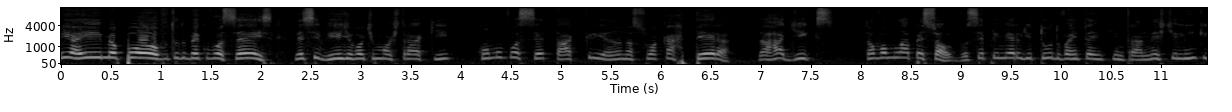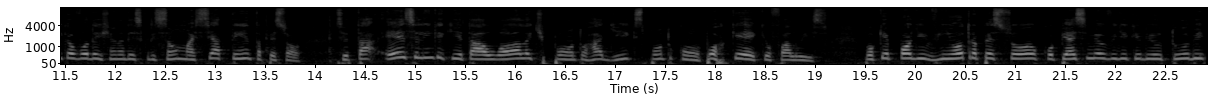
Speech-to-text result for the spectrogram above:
E aí, meu povo, tudo bem com vocês? Nesse vídeo eu vou te mostrar aqui como você está criando a sua carteira da Radix. Então vamos lá, pessoal. Você primeiro de tudo vai ter que entrar neste link que eu vou deixar na descrição, mas se atenta, pessoal. Se tá esse link aqui, tá wallet.radix.com. Por que que eu falo isso? Porque pode vir outra pessoa copiar esse meu vídeo aqui do YouTube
